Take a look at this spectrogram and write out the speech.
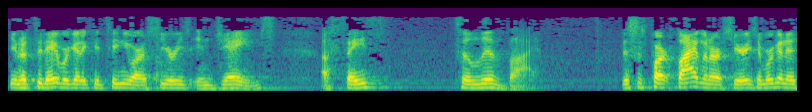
You know, today we're going to continue our series in James, A Faith to Live By. This is part five in our series, and we're going to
